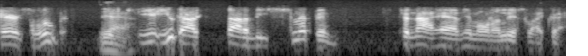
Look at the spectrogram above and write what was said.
Erickson Lubin? Yeah, You, you got got to be slipping to not have him on a list like that.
